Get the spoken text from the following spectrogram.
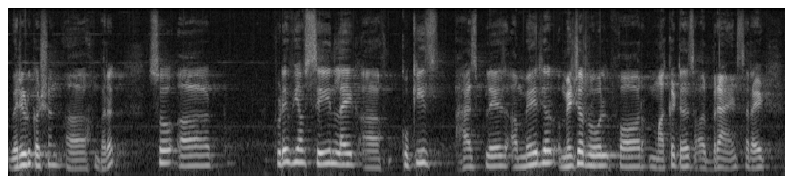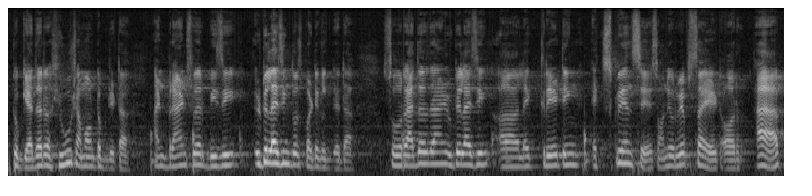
Very good question, uh, Bharat. So uh, today we have seen like uh, cookies has played a major major role for marketers or brands, right, to gather a huge amount of data, and brands were busy utilizing those particular data. So rather than utilizing uh, like creating experiences on your website or app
